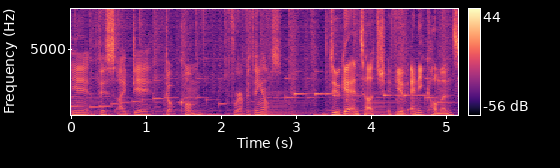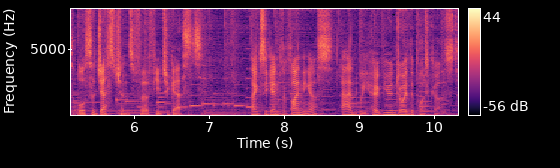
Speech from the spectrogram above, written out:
hearthisidea.com, for everything else. Do get in touch if you have any comments or suggestions for future guests. Thanks again for finding us, and we hope you enjoyed the podcast.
